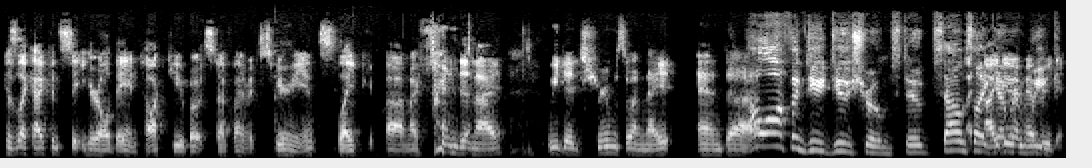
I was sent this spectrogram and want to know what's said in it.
Because like i could sit here all day and talk to you about stuff i've experienced. Like uh, my friend and i we did shrooms one night and uh, how often do you do shrooms, dude? Sounds like I do every them every week. day.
